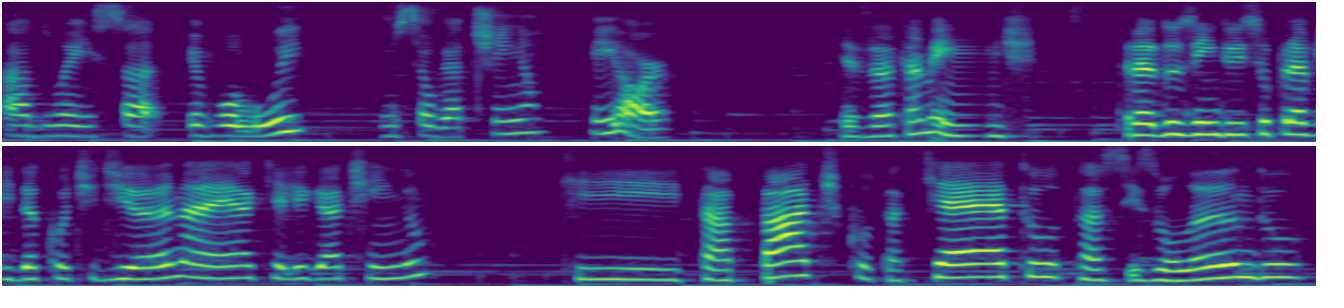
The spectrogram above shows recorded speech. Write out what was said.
a doença evolui no seu gatinho, pior. Exatamente. Traduzindo isso para a vida cotidiana, é aquele gatinho que tá apático, tá quieto, tá se isolando,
